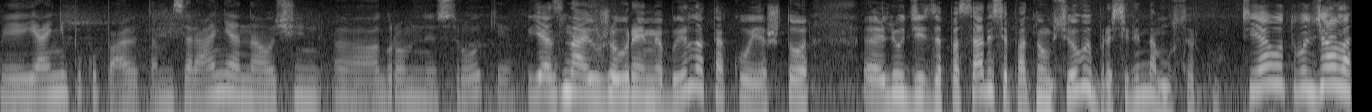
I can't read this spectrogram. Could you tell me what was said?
я не покупаю там заранее на очень э, огромные сроки. Я знаю, уже время было такое, что э, люди запасались, а потом все выбросили на мусорку. Я вот, вот взяла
